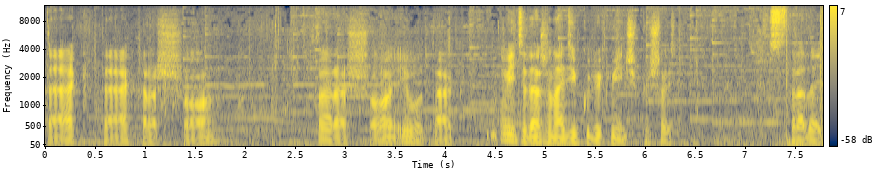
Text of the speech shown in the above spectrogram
Так, так, хорошо. Хорошо, и вот так. Видите, даже на один кубик меньше пришлось страдать.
